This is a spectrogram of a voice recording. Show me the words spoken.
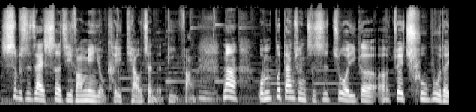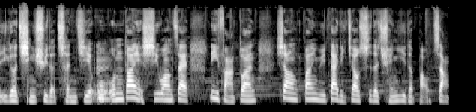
是不是在设计方面有可以调整的地方。嗯，那我们不单纯只是做一个呃最初步的一个情绪的承接，我我们当然也希望在立法端，像关于代理教师的权益的保障，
